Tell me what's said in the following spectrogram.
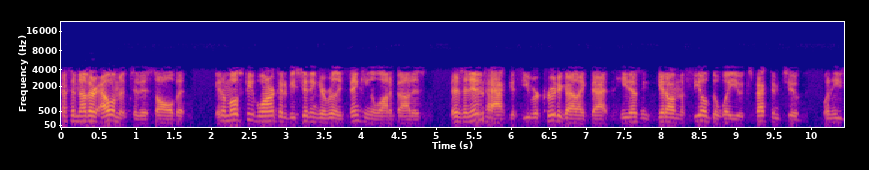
that's another element to this all that, you know, most people aren't going to be sitting here really thinking a lot about is there's an impact if you recruit a guy like that and he doesn't get on the field the way you expect him to when he's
